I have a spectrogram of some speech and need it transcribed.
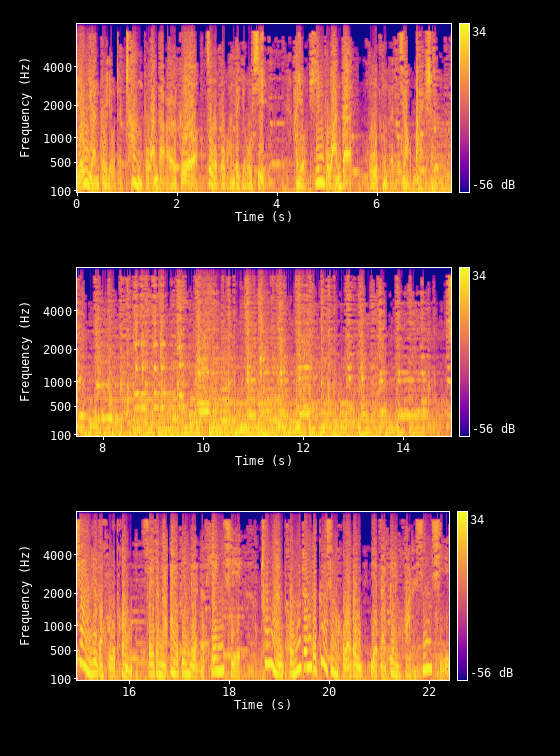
永远都有着唱不完的儿歌，做不完的游戏，还有听不完的胡同的叫卖声。夏日的胡同，随着那爱变脸的天气，充满童真的各项活动也在变化着新奇。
